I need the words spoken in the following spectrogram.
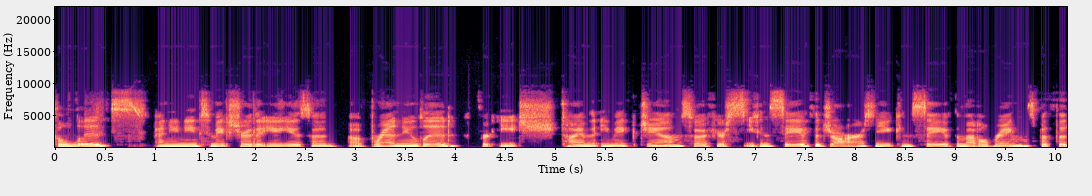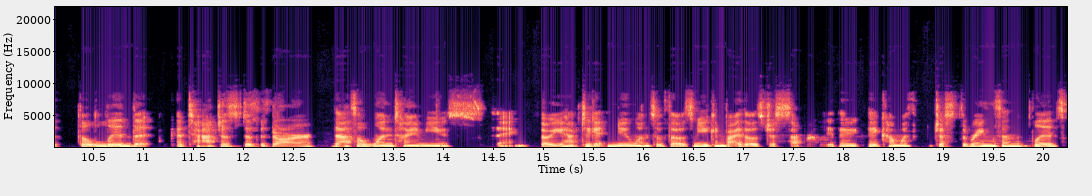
the lids. And you need to make sure that you use a, a brand new lid for each time that you make jam. So if you're, you can save the jars you can save the metal rings, but the, the lid that attaches to the jar, that's a one time use thing. So you have to get new ones of those. And you can buy those just separately. They, they come with just the rings and the lids.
